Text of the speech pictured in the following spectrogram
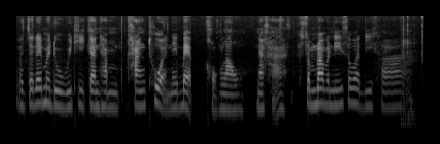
เราจะได้มาดูวิธีการทำค้างถั่วในแบบของเรานะคะสำหรับวันนี้สวัสดีค่ะ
